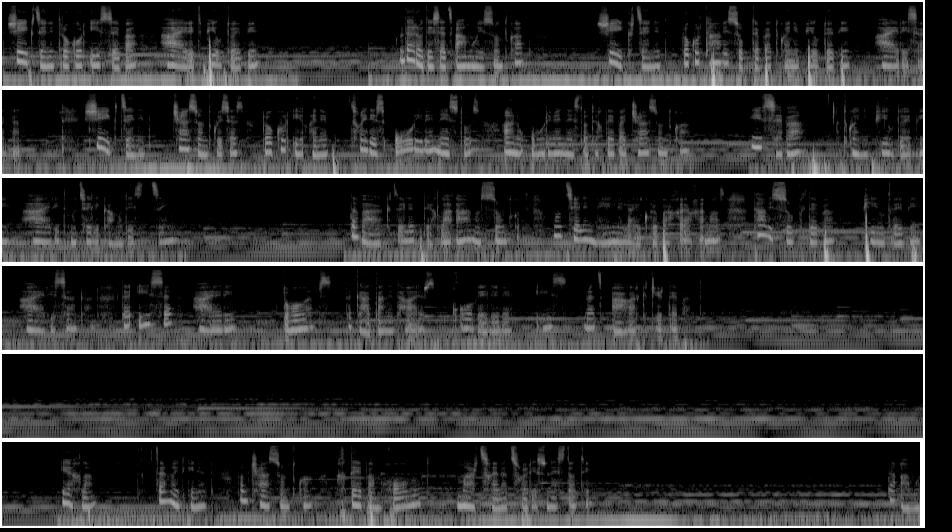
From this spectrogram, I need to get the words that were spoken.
შეიგძენით როგორ ისება ჰაერით ფილტვები და როდესაც ამოისუნთქავთ შეიგძენით როგორ თავისუფდება თქვენი ფილტვები ჰაერისაგან. შეიგძენით ჩასუნთქვისას როგორ იყენებთ ცხვირის ორივე ნესტოს, ანუ ორივე ნესტოთი ხდება ჩასუნთქვა. ივსება თქვენი ფილტვები ჰაერით მუცელი გამოდის წინ. და ვაგრძელებთ ახლა ამ სუნთქვას. მუცელი ნელ-ნელა ეკრება ხერხემალს, თავისუფლდება ფილტვები ჰაერისაგან და ისე ჰაერი ტოვებს და გატანეთ ჰაერს ყოველივე ის, რაც აღარ გჭირდებათ. ეხლა წარმოიდგინეთ, რომ ჩასუნთქვა ხდება მხოლოდ მარცხენა ცხვირის ნესტოთი.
